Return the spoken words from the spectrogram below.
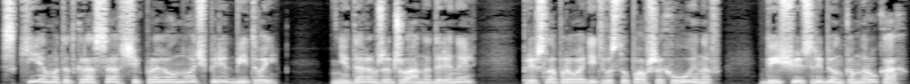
с кем этот красавчик провел ночь перед битвой. Недаром же Джоанна Доринель пришла проводить выступавших воинов, да еще и с ребенком на руках.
